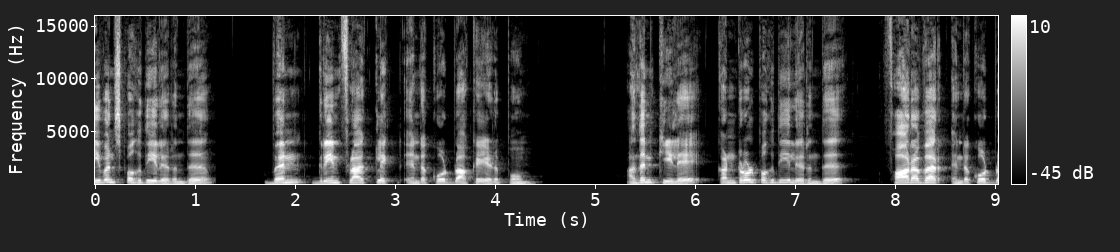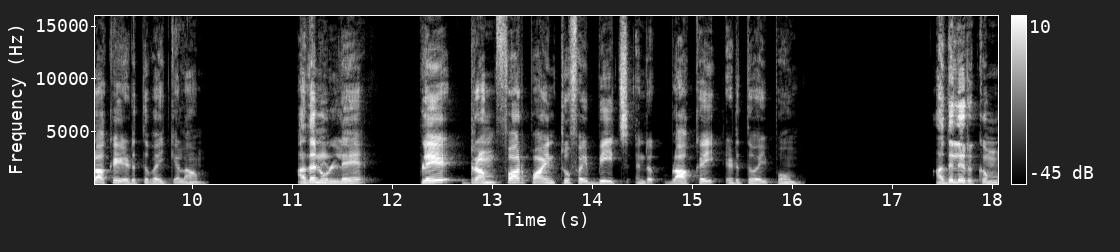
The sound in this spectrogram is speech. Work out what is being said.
ஈவென்ட்ஸ் பகுதியிலிருந்து வென் கிரீன் ஃப்ளாக் கிளிக் என்ற கோட் பிளாக்கை எடுப்போம். அதன் கீழே கண்ட்ரோல் பகுதியிலிருந்து ஃபார்எவர் என்ற கோட் பிளாக்கை எடுத்து வைக்கலாம். அதன் உள்ளே play drum for point two five beats என்ற பிளாக்கை எடுத்து வைப்போம். அதில் இருக்கும்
